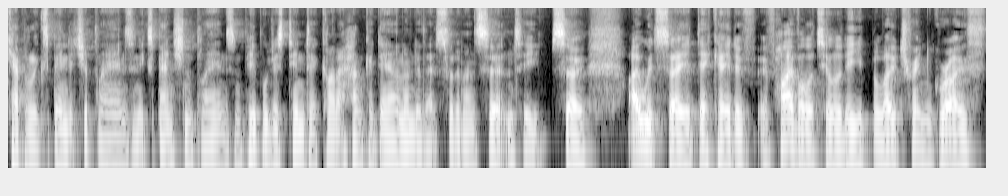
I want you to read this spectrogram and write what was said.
capital expenditure plans and expansion plans, and people just tend to kind of hunker down under that sort of uncertainty. So, I would say a decade of, of high volatility, below trend growth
